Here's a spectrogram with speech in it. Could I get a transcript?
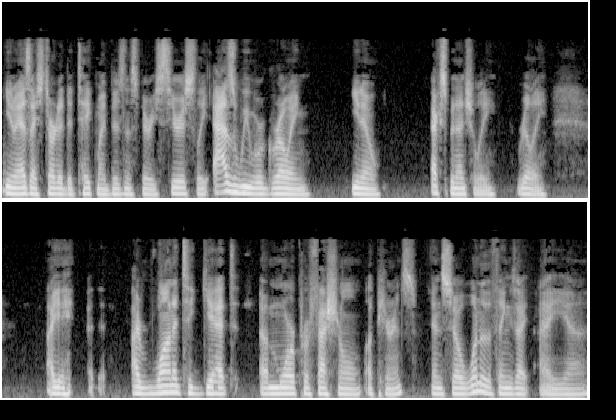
you know, as I started to take my business very seriously, as we were growing, you know, exponentially, really, I I wanted to get a more professional appearance, and so one of the things I I uh,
